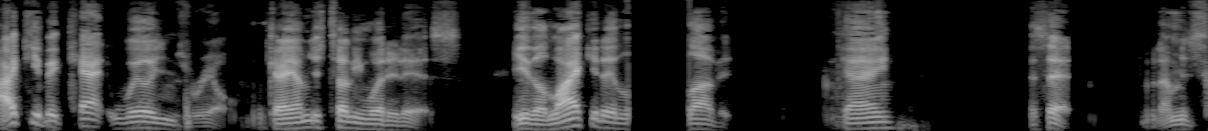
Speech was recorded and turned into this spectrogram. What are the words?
I keep it Katt Williams real. Okay, I'm just telling you what it is. Either like it or love it. Okay, that's it. I'm just.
